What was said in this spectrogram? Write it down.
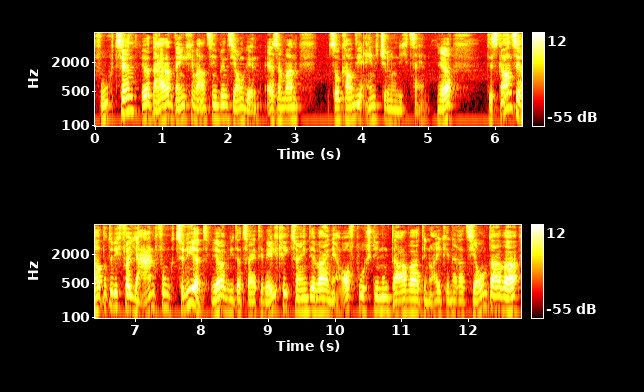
15 ja, daran denken, wann sie in Pension gehen. Also man, so kann die Einstellung nicht sein. Ja? Das Ganze hat natürlich vor Jahren funktioniert, ja, wie der Zweite Weltkrieg zu Ende war, eine Aufbruchstimmung da war, die neue Generation da war.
